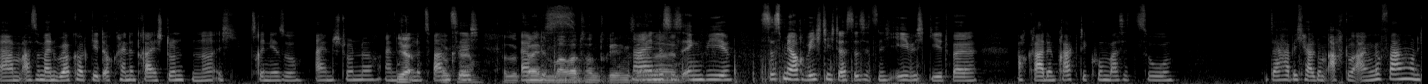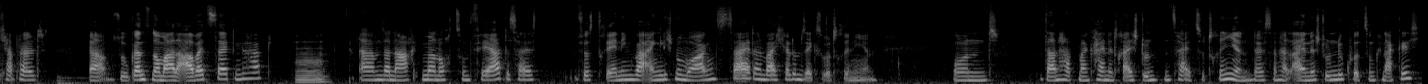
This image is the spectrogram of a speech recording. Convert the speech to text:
Ähm, also mein Workout geht auch keine drei Stunden. Ne? Ich trainiere so eine Stunde, eine Stunde 20. Okay. Also keine Ähm, das ist- Marathon-Trainingseinheit. Nein, das ist irgendwie, es ist mir auch wichtig, dass das jetzt nicht ewig geht, weil auch gerade im Praktikum war es jetzt so, da habe ich halt um 8 Uhr angefangen und ich habe halt ja, so ganz normale Arbeitszeiten gehabt. Mhm. Ähm, danach immer noch zum Pferd. Das heißt, fürs Training war eigentlich nur Morgenszeit, dann war ich halt um 6 Uhr trainieren. Und dann hat man keine drei Stunden Zeit zu trainieren. Da ist dann halt eine Stunde kurz und knackig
